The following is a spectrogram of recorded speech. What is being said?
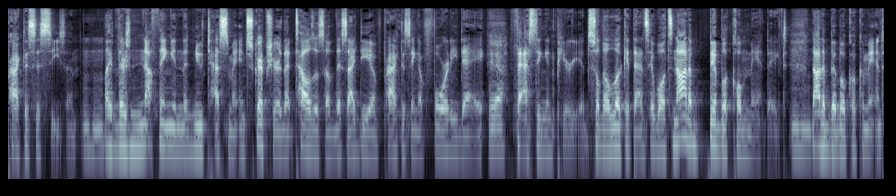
practice this season. Mm-hmm. Like there's nothing in the New Testament in Scripture that tells us of this idea of practicing a 40 day Yeah. fasting and period. So they'll look at that and say, well, it's not a biblical mandate, mm-hmm. not a biblical command.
